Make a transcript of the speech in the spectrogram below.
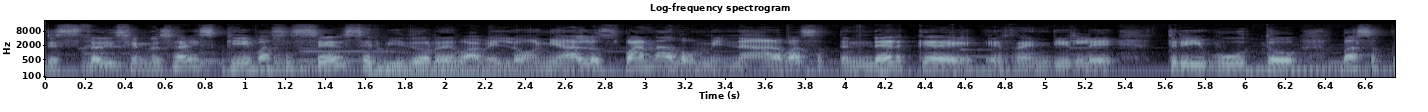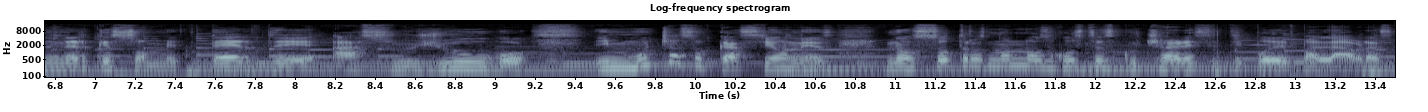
Les está diciendo, ¿sabes qué? Vas a ser servidor de Babilonia, los van a dominar, vas a tener que eh, rendirle tributo, vas a tener que someterte a su yugo. Y muchas ocasiones nosotros no nos gusta escuchar ese tipo de palabras.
